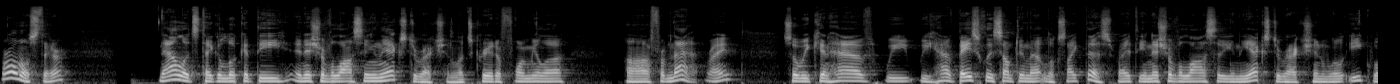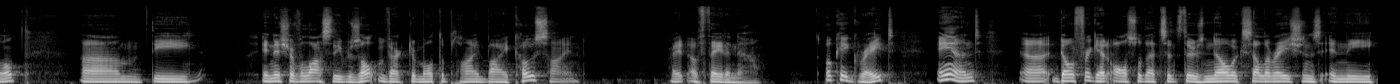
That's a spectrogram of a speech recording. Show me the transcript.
We're almost there. Now let's take a look at the initial velocity in the x direction. Let's create a formula uh, from that, right? So we can have we we have basically something that looks like this, right? The initial velocity in the x direction will equal um, the initial velocity resultant vector multiplied by cosine, right, of theta now. Okay, great. And uh, don't forget also that since there's no accelerations in the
